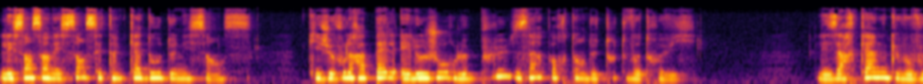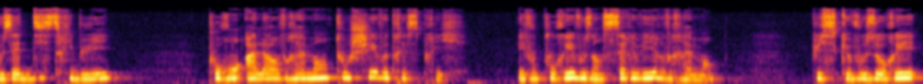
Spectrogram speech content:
L'essence en essence est un cadeau de naissance, qui, je vous le rappelle, est le jour le plus important de toute votre vie. Les arcanes que vous vous êtes distribués pourront alors vraiment toucher votre esprit, et vous pourrez vous en servir vraiment, puisque vous aurez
